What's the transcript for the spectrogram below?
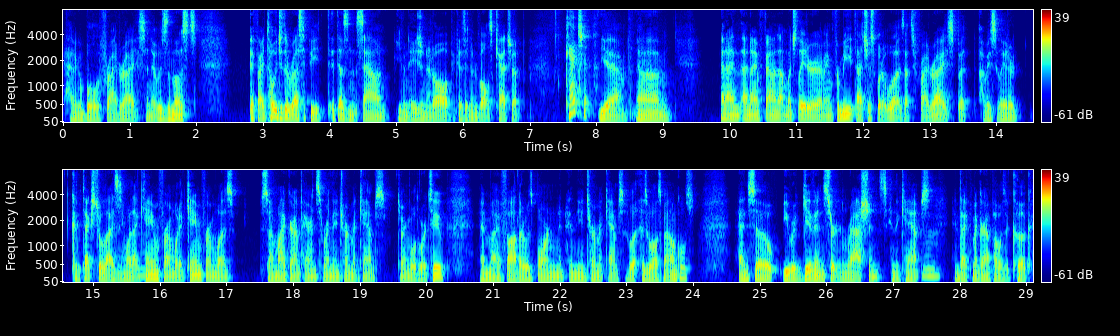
having a bowl of fried rice. And it was the most if I told you the recipe, it doesn't sound even Asian at all because it involves ketchup. ketchup. Yeah. Um, and I and I found out much later. I mean, for me, that's just what it was. That's fried rice. But obviously, later contextualizing where that came from, what it came from was so my grandparents were in the internment camps during World War II, and my father was born in the internment camps as well as, well as my uncles. And so you were given certain rations in the camps. Mm. In fact, my grandpa was a cook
